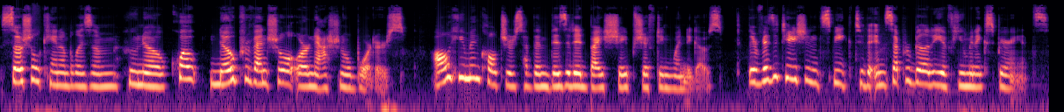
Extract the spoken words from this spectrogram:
social cannibalism who know, quote, no provincial or national borders. All human cultures have been visited by shape shifting Wendigos. Their visitations speak to the inseparability of human experience.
